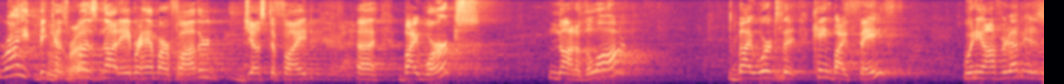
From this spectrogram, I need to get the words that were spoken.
right, because right. was not Abraham our father justified uh, by works, not of the law, by works that came by faith when he offered up? It's,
